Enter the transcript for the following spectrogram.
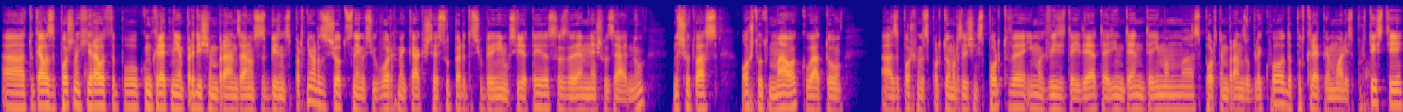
а, тогава започнах и работата по конкретния предишен бранд заедно с бизнес партньор, защото с него си говорихме как ще е супер да си обединим усилията и да създадем нещо заедно. Защото аз още от малък, когато а, започнах да спортувам различни спортове, имах визита идеята един ден да имам спортен бранд за облекло, да подкрепя млади спортисти,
